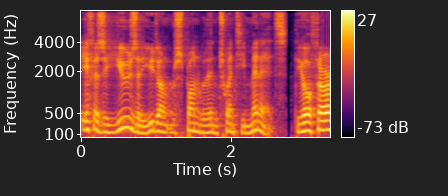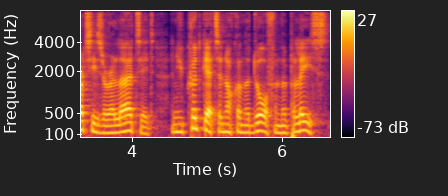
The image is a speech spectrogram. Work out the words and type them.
If, as a user, you don't respond within 20 minutes, the authorities are alerted and you could get a knock on the door from the police.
